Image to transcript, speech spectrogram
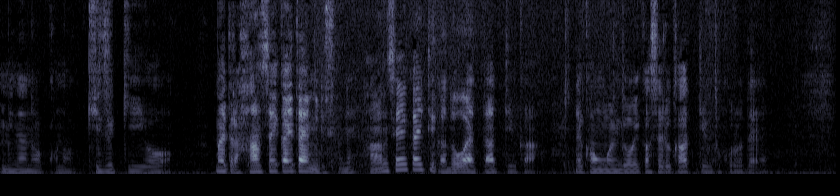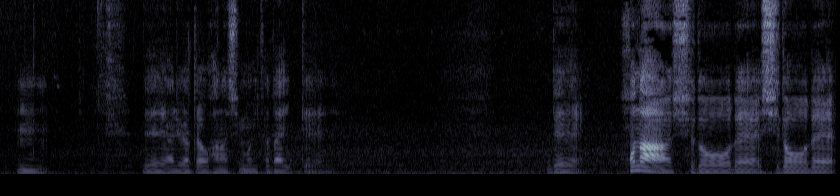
みんなのこの気づきをまあ言ったら反省会タイムですよね。反省会っていうかどうやったっていうかで今後にどう生かせるかっていうところで。うん。でありがたいお話もいただいて。でホナー主導で指導で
